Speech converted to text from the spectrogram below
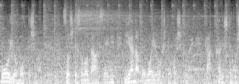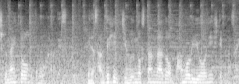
好意を持ってしまっている。そしてその男性に嫌な思いをしてほしくないがっかりしてほしくないと思うからです。皆さんぜひ自分のスタンダードを守るようにしてください。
